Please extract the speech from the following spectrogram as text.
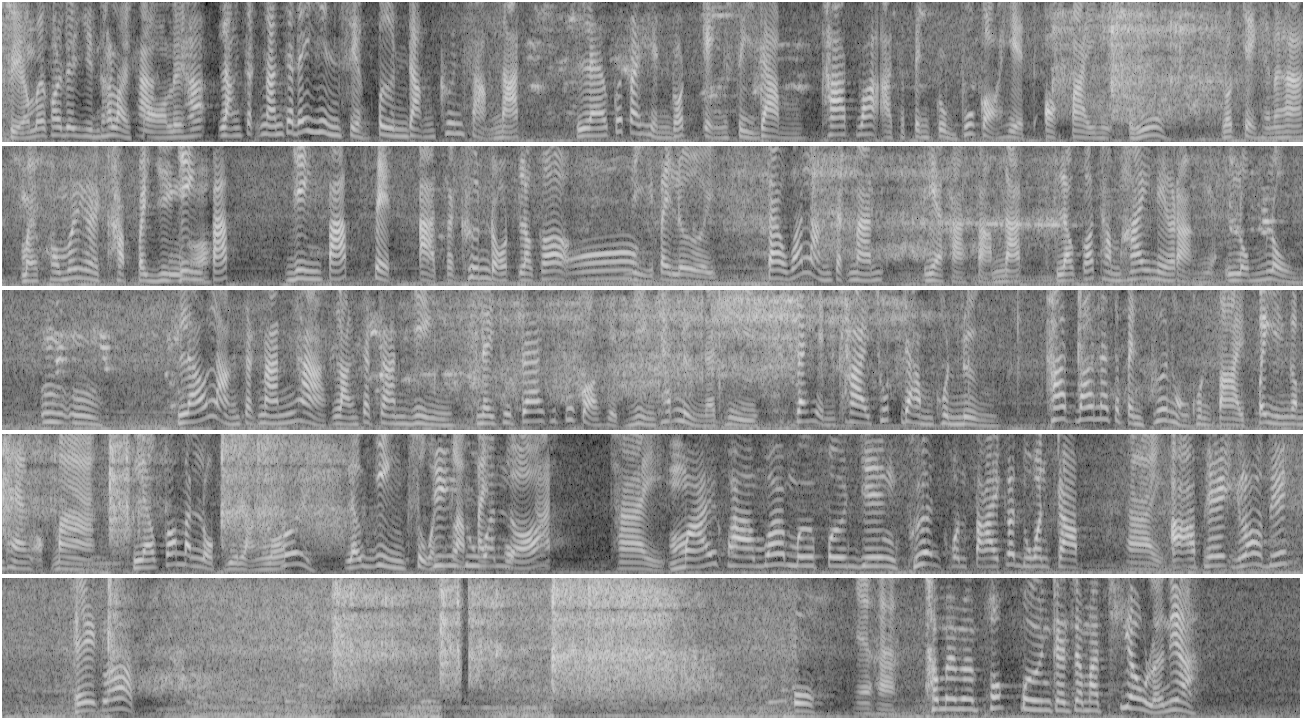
เสียงไม่ค่อยได้ยินเท่าไหร่ค่ะต่อเลยฮะ หลังจากนั้นจะได้ยินเสียงปืนดังขึ้น 3 นัด แล้วก็จะเห็นรถเก๋งสีดำคาดว่าอาจจะเป็นกลุ่มผู้ก่อเหตุออกไปนี่โอ้รถเก๋งเห็นไหมคะ หมายความว่ายังไงขับไปยิงเหรอยิงปั๊บ ยิงปั๊บเสร็จอาจจะขึ้นรถแล้วก็อ๋อหนีไปเลย แต่ว่าหลังจากนั้นเนี่ยค่ะสามนัด แล้วก็ทำให้ในหลังเนี่ยล้มลง อืมอืม แล้วหลังจากนั้นค่ะ หลังจากการยิงในชุดแรกที่ผู้ก่อเหตุยิงแค่หนึ่งนาที จะเห็นชายชุดดำคนหนึ่ง คาดว่าน่าจะเป็นเพื่อนของคนตายปีนกำแพงออกมา แล้วก็มาหลบอยู่หลังรถ เฮ้ยแล้วยิงสวนยิงกลับไปดวลหเหรกอ นัดใช่หมายความว่ามือปืนยิง เพื่อนคนตายก็ดวลกลับใช่อ่าเพลงอีกรอบดิเพลงอีกรอบ โอ้เนี่ยค่ะ ทำไมมันพกปืนกันจะมาเที่ยวเหรอเนี่ย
